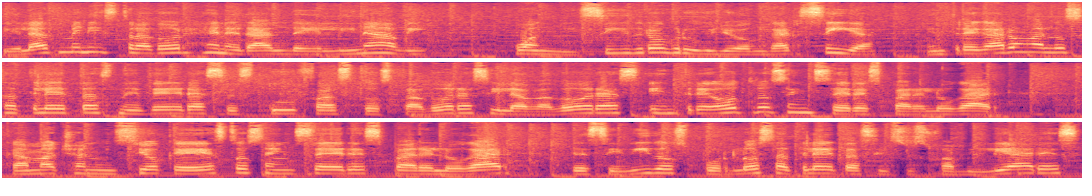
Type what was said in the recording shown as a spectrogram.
y el administrador general de el INAVI, Juan Isidro Grullón García entregaron a los atletas neveras, estufas, tostadoras y lavadoras, entre otros enseres para el hogar. Camacho anunció que estos enseres para el hogar, recibidos por los atletas y sus familiares,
